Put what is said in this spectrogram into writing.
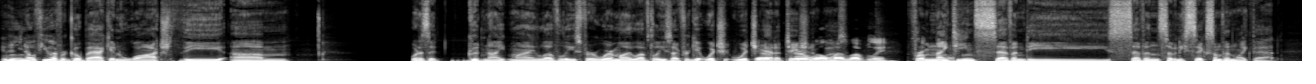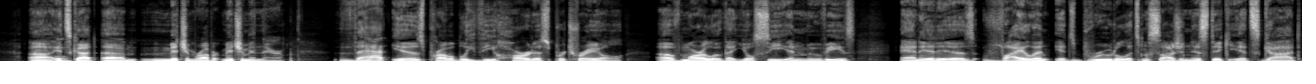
you know, if you ever go back and watch the um, what is it? Good night, my lovelies. Farewell, my lovelies. I forget which which Fare, adaptation. Farewell, my lovely. From 1977, 76, something like that. Uh, mm-hmm. It's got um, Mitchum, Robert Mitchum in there. That is probably the hardest portrayal of Marlowe that you'll see in movies. And it mm-hmm. violent, it's brutal, it's misogynistic, it's got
